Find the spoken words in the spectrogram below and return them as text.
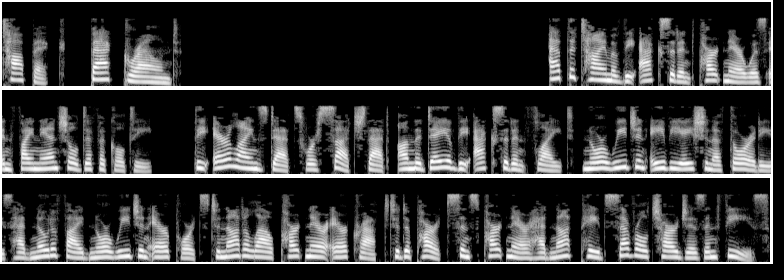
Topic. Background At the time of the accident Partnair was in financial difficulty. The airline's debts were such that, on the day of the accident flight, Norwegian aviation authorities had notified Norwegian airports to not allow Partnair aircraft to depart since Partnair had not paid several charges and fees.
